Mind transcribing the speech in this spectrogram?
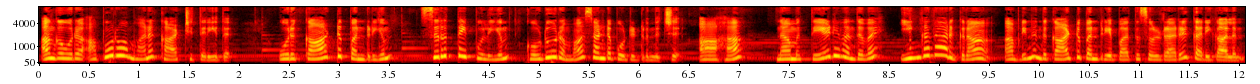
அங்க ஒரு அபூர்வமான காட்சி தெரியுது. ஒரு காட்டு பன்றியும் சிறுத்தை புலியும் கொடூரமா சண்டை போட்டுட்டு இருந்துச்சு. ஆஹா நாம தேடி வந்தவன் இங்கதான் இருக்கிறான் அப்படின்னு அந்த காட்டு பன்றிய பார்த்து சொல்றாரு கரிகாலன்.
